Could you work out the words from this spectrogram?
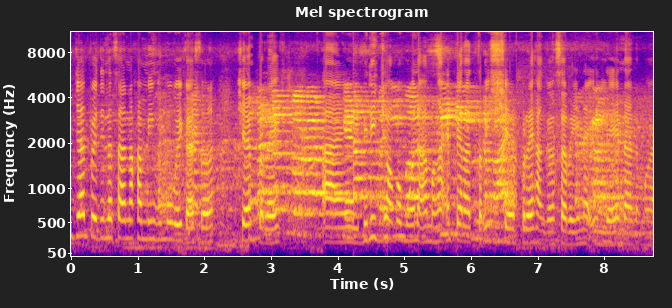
dyan. Pwede na sana kaming umuwi. Kaso, siyempre, ay binidyohan ko muna ang mga emperatrice, syempre, hanggang sa Reyna Elena ng mga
